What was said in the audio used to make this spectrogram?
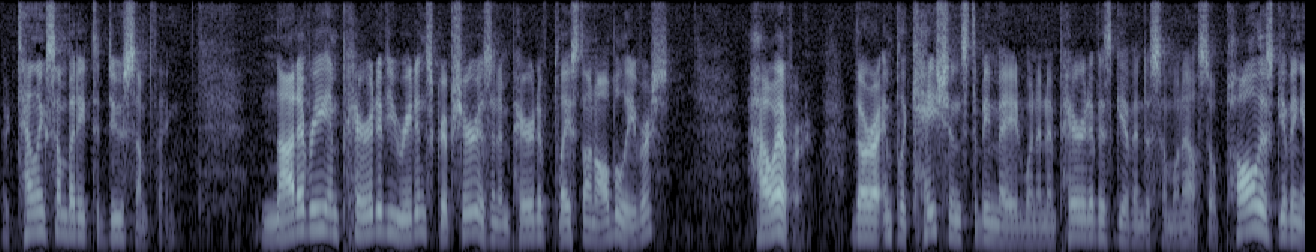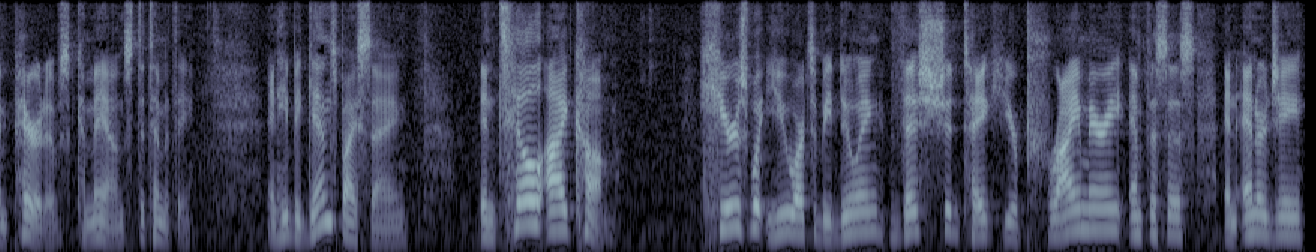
They're telling somebody to do something. Not every imperative you read in Scripture is an imperative placed on all believers. However, there are implications to be made when an imperative is given to someone else. So, Paul is giving imperatives, commands to Timothy. And he begins by saying, Until I come, here's what you are to be doing. This should take your primary emphasis and energy.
